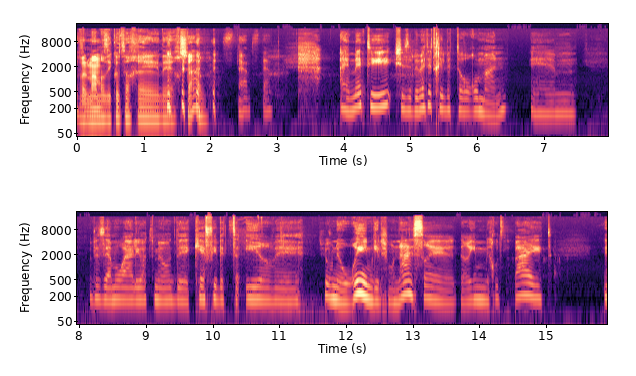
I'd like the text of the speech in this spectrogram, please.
אבל מה מחזיק אותך אה, עכשיו? סתם, סתם. האמת היא שזה באמת התחיל בתור רומן. אמ, וזה אמור היה להיות מאוד uh, כיפי וצעיר, ושוב, נעורים, גיל 18, גרים מחוץ לבית. Um,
